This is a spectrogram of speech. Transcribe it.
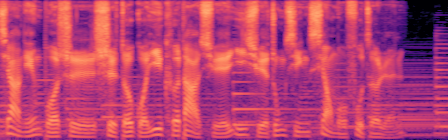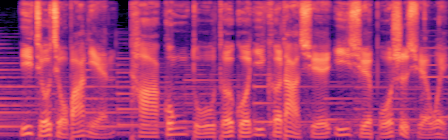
夏宁博士是德国医科大学医学中心项目负责人。一九九八年，他攻读德国医科大学医学博士学位。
